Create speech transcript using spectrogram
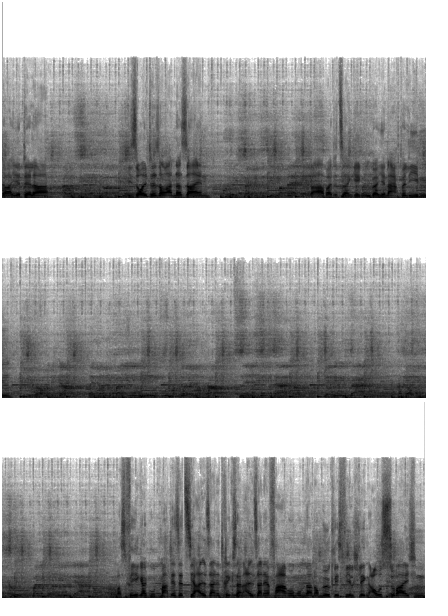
Tahir Della wie sollte es auch anders sein? Bearbeitet sein Gegenüber hier nach Belieben. was Feger gut macht, er setzt hier all seine Tricks ein, all seine Erfahrungen, um da noch möglichst vielen Schlägen auszuweichen,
